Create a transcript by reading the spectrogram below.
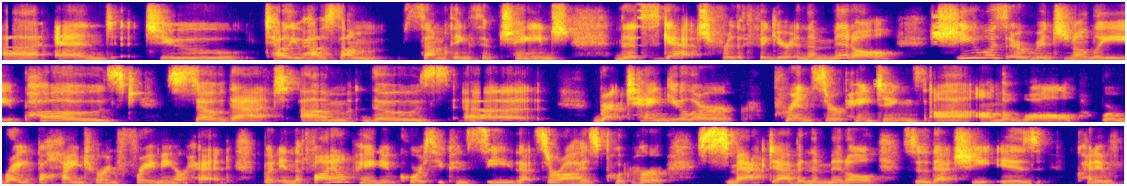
Uh, and to tell you how some some things have changed, the sketch for the figure in the middle, she was originally posed so that um, those uh, rectangular prints or paintings uh, on the wall were right behind her and framing her head. But in the final painting, of course, you can see that Seurat has put her smack dab in the middle so that she is kind of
